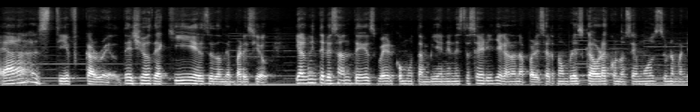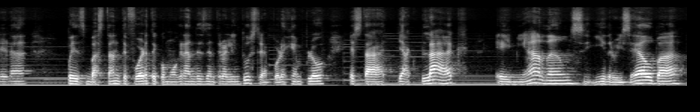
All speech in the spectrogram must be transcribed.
a Steve Carell. De hecho, de aquí es de donde apareció. Y algo interesante es ver cómo también en esta serie llegaron a aparecer nombres que ahora conocemos de una manera pues bastante fuerte como grandes dentro de la industria. Por ejemplo, está Jack Black, Amy Adams, Idris Elba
